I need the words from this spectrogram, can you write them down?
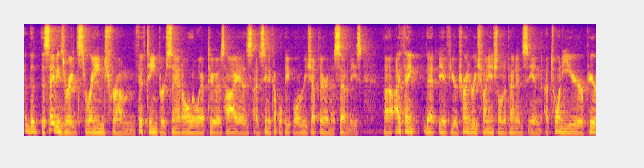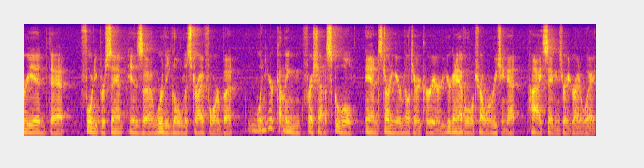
the, the savings rates range from 15% all the way up to as high as I've seen a couple of people reach up there in the 70s. Uh, I think that if you're trying to reach financial independence in a 20 year period, that 40% is a worthy goal to strive for. But when you're coming fresh out of school and starting your military career, you're going to have a little trouble reaching that high savings rate right away.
